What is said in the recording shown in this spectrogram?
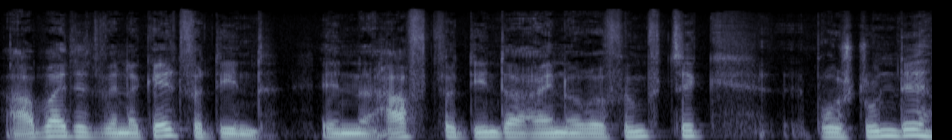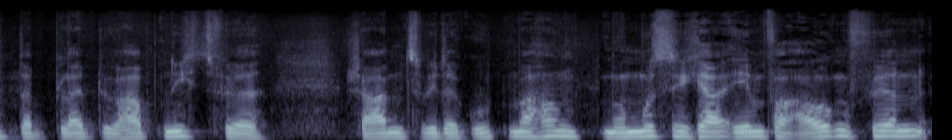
arbeitet, wenn er Geld verdient. In Haft verdient er 1,50 Euro pro Stunde. Da bleibt überhaupt nichts für Schadenswiedergutmachung. Man muss sich ja eben vor Augen führen,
